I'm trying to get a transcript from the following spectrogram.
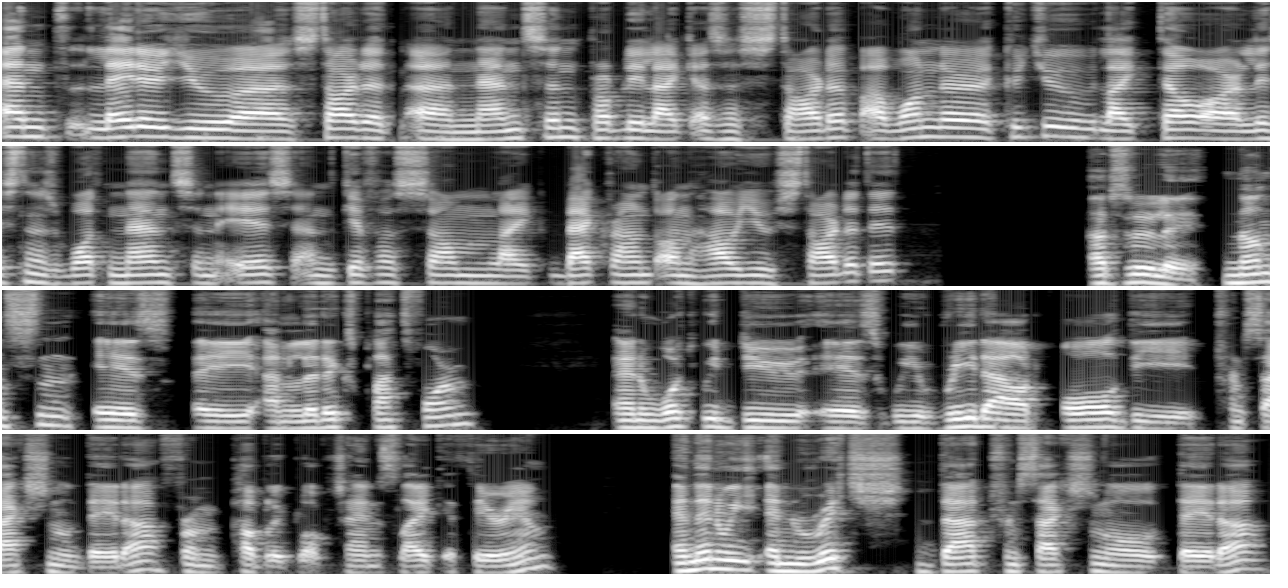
And later you uh, started uh, Nansen, probably like as a startup. I wonder, could you like tell our listeners what Nansen is and give us some like background on how you started it? Absolutely. Nansen is a analytics platform. And what we do is we read out all the transactional data from public blockchains like Ethereum. And then we enrich that transactional data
